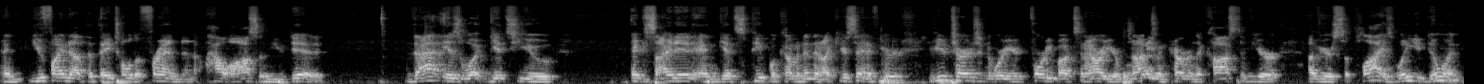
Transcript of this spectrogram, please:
and you find out that they told a friend and how awesome you did, that is what gets you excited and gets people coming in there. Like you're saying, if you're if you're charging to where you're forty bucks an hour, you're not even covering the cost of your of your supplies what are you doing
